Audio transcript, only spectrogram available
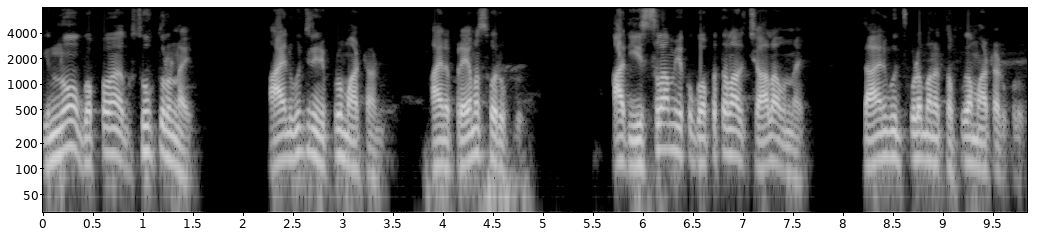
ఎన్నో గొప్ప సూక్తులు ఉన్నాయి ఆయన గురించి నేను ఎప్పుడూ మాట్లాడను. ఆయన ప్రేమ స్వరూపుడు. అది ఇస్లాం యొక్క గొప్పతనాలు చాలా ఉన్నాయి. దాని గురించి కూడా మనం తప్పుగా మాట్లాడకూడదు.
